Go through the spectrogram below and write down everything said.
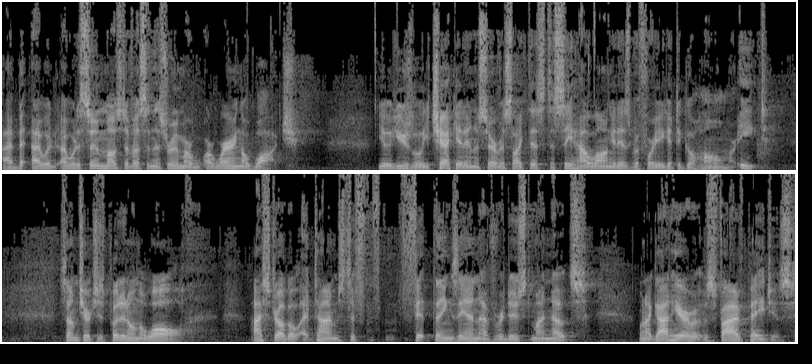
I, be, I, would, I would assume most of us in this room are, are wearing a watch. You usually check it in a service like this to see how long it is before you get to go home or eat. Some churches put it on the wall. I struggle at times to f- fit things in. I've reduced my notes. When I got here, it was five pages.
